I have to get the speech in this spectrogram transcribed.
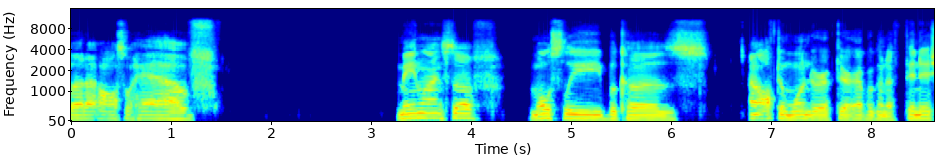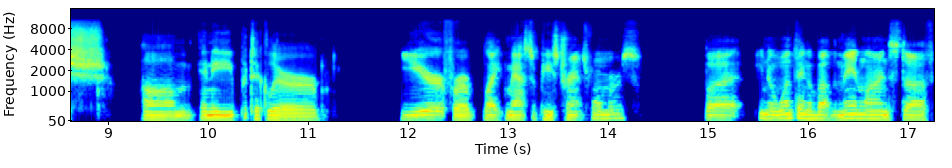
but I also have mainline stuff mostly because I often wonder if they're ever going to finish um, any particular year for like masterpiece transformers. But you know, one thing about the mainline stuff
